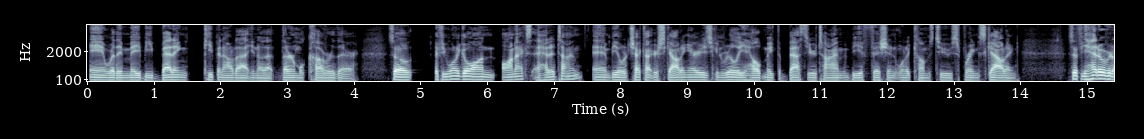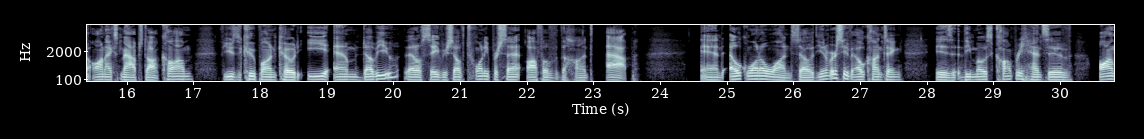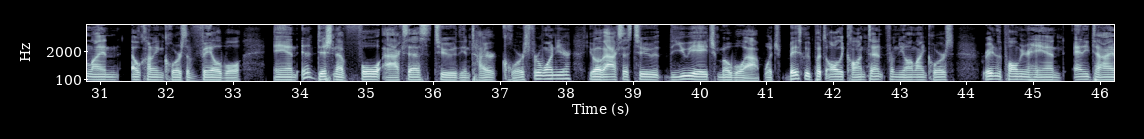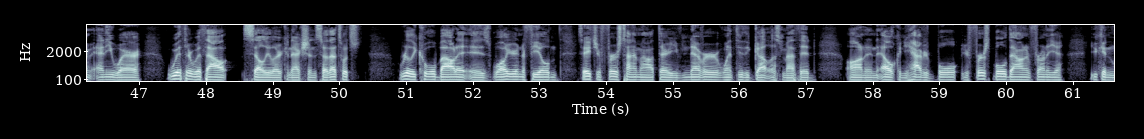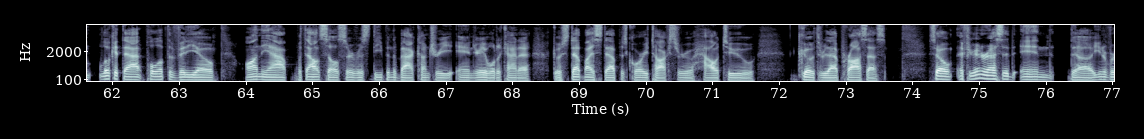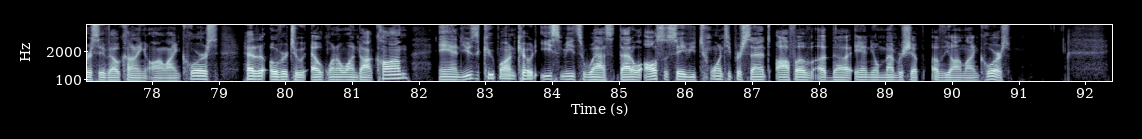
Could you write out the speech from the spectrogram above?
and where they may be bedding, keeping out of that, you know, that thermal cover there. So if you want to go on onX ahead of time and be able to check out your scouting areas, you can really help make the best of your time and be efficient when it comes to spring scouting. So if you head over to onxmaps.com, if you use the coupon code EMW, that'll save yourself 20% off of the Hunt app. And Elk 101. So the University of Elk Hunting is the most comprehensive online elk hunting course available and in addition have full access to the entire course for one year, you'll have access to the UEH mobile app, which basically puts all the content from the online course right in the palm of your hand, anytime, anywhere, with or without cellular connection. So that's what's really cool about it is while you're in the field, say it's your first time out there, you've never went through the gutless method on an elk and you have your bull your first bull down in front of you you can look at that, pull up the video on the app without cell service deep in the backcountry, and you're able to kind of go step by step as Corey talks through how to go through that process. So, if you're interested in the University of Elk Hunting online course, head over to elk101.com and use the coupon code East Meets West. That'll also save you 20% off of uh, the annual membership of the online course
